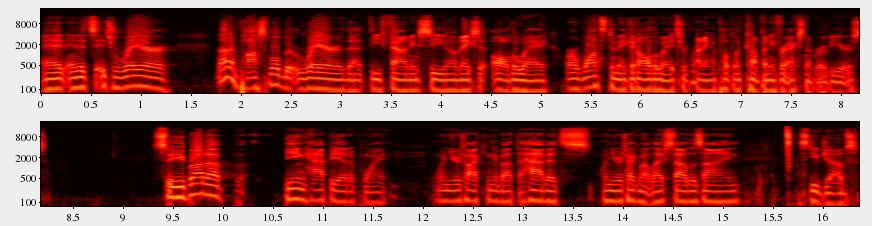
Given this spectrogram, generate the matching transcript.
and and it's it's rare not impossible, but rare that the founding CEO makes it all the way or wants to make it all the way to running a public company for X number of years. So you brought up being happy at a point when you were talking about the habits, when you were talking about lifestyle design. Steve Jobs.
